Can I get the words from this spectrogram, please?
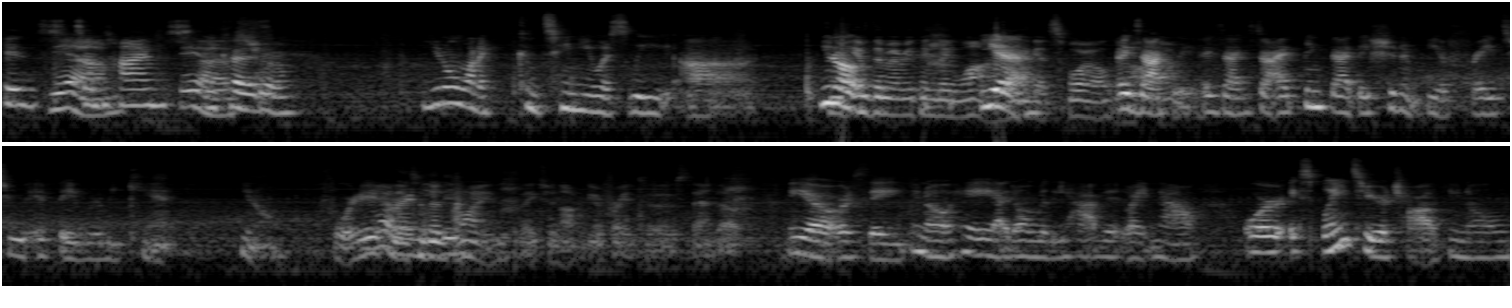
kids Yeah. sometimes Yeah, because that's true. you don't want to continuously, uh, you know, give them everything they want. Yeah. and get spoiled. Exactly, exactly. So I think that they shouldn't be afraid to if they really can't, you know, afford it Yeah, that's a good point. They should not be afraid to stand up. Yeah, or say, you know, hey, I don't really have it right now. Or explain to your child, you know,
